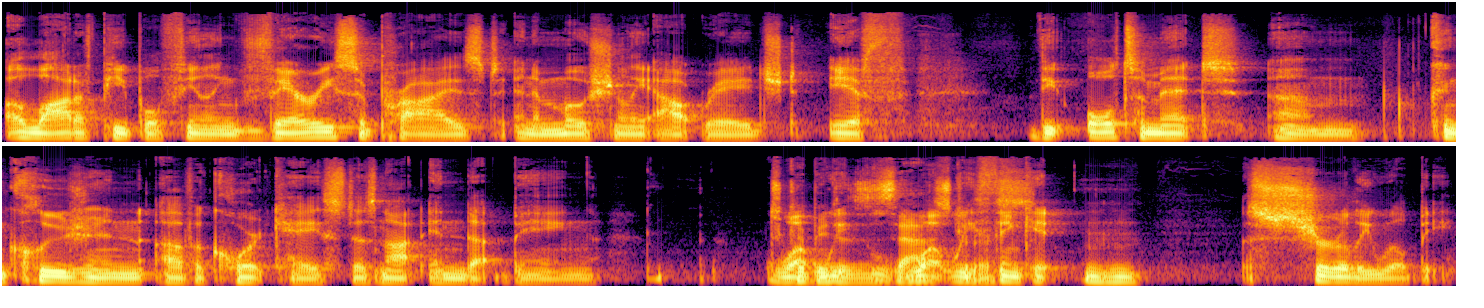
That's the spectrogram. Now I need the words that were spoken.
a lot of people feeling very surprised and emotionally outraged if the ultimate um, conclusion of a court case does not end up being what be we, what we think it surely will be.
